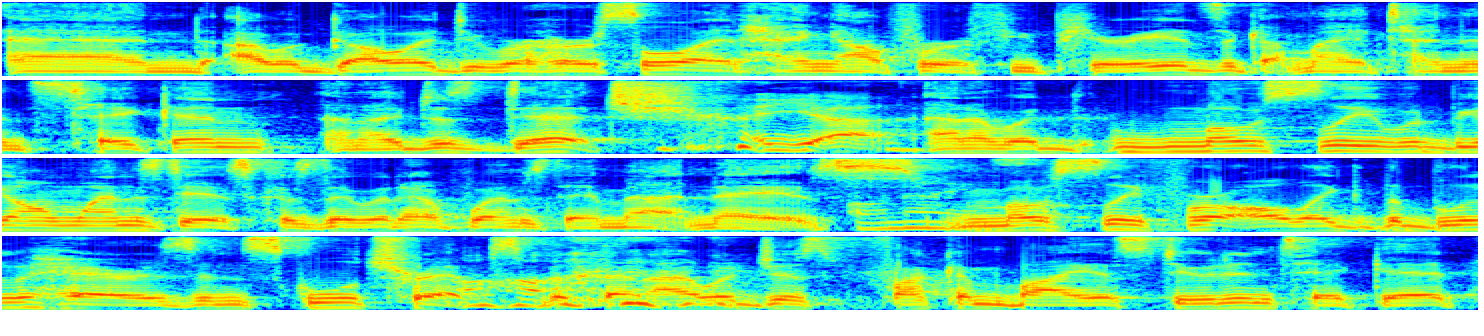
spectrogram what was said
and I would go. I'd do rehearsal. I'd hang out for a few periods. I got my attendance taken, and I just ditch. Yeah. And I would mostly it would be on Wednesdays because they would have Wednesday matinees. Oh, nice. Uh-huh. Mostly for all like the blue hairs and school trips. But then I would just fucking buy a student ticket.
